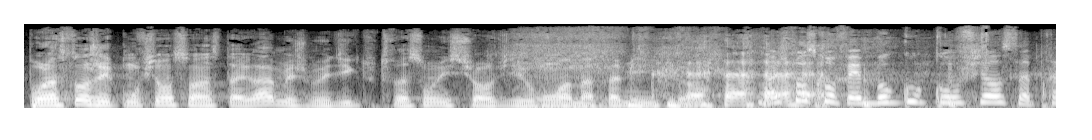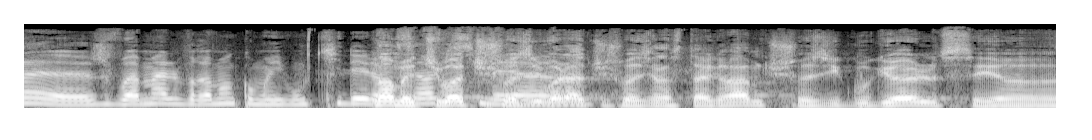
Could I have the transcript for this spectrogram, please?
Pour l'instant, j'ai confiance en Instagram et je me dis que de toute façon, ils survivront à ma famille. tu vois. Moi je pense qu'on fait beaucoup confiance. Après, euh, je vois mal vraiment comment ils vont killer leur non, mais tu vois, tu choisis, euh, voilà, tu choisis Instagram, tu choisis Google, c'est euh,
